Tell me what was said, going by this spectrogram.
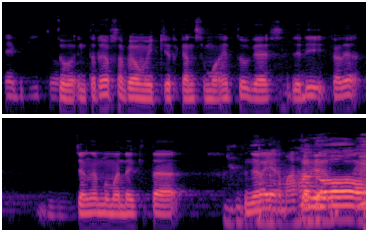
Kayak begitu. Tuh interior sampai memikirkan semua itu guys. Jadi kalian jangan memandang kita Bayar mahal bayar- dong.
